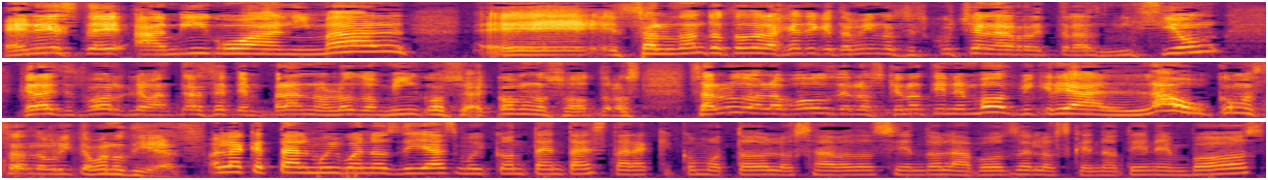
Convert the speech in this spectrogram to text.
en este Amigo Animal. Eh, saludando a toda la gente que también nos escucha en la retransmisión. Gracias por levantarse temprano los domingos eh, con nosotros. Saludo a la voz de los que no tienen voz, mi querida Lau. ¿Cómo estás, Laurita? Buenos días. Hola, ¿qué tal? Muy buenos días. Muy contenta de estar aquí como todos los sábados siendo la voz de los que no tienen voz.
